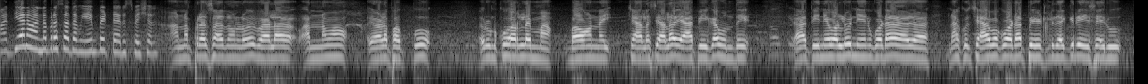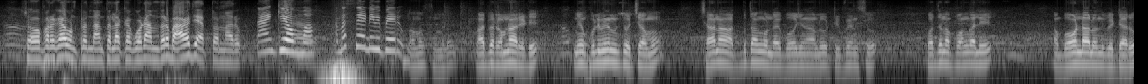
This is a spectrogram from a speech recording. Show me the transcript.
మధ్యాహ్నం అన్నప్రసాదం ఏం పెట్టారు స్పెషల్? అన్నప్రసాదంలో ఇవాళ అన్నము ఇవాళ పప్పు రెండు కూరలమ్మ. బాగున్నాయి. చాలా చాలా హ్యాపీగా ఉంది. ఆ తినేవాళ్ళు నేను కూడా నాకు సేవ కూడా పేట్ల దగ్గర వేసారు సూపర్గా ఉంటుంది. అంత లెక్క కూడా అందరూ బాగా చేస్తున్నారు. థ్యాంక్ యూ అమ్మా. నమస్తే అండి మీ పేరు? నమస్తే మేడం. నా పేరు రమణారెడ్డి. మేము పులివెందుల నుంచి వచ్చాము. చాలా అద్భుతంగా ఉన్నాయి భోజనాలు టిఫిన్స్. పొద్దున పొంగలి బోండాలు ఉంది పెట్టారు.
